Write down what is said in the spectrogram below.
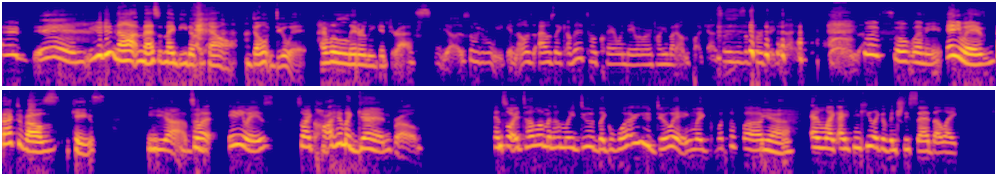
I did. You do not mess with my B Dub account. Don't do it. I will literally get your ass. Yeah, so we were weak, and I was, I was like, I'm gonna tell Claire one day when we were talking about it on the podcast. So this is a perfect time. that. That's so funny. Anyways, back to Val's case. Yeah, So- but anyways, so I caught him again, bro. And so I tell him, and I'm like, dude, like, what are you doing? Like, what the fuck? Yeah. And like, I think he like eventually said that like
